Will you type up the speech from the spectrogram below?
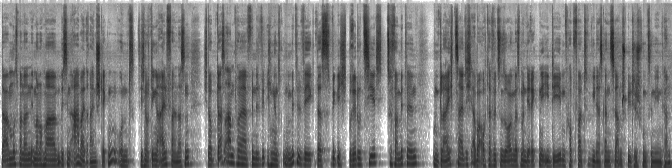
da muss man dann immer noch mal ein bisschen Arbeit reinstecken und sich noch Dinge einfallen lassen. Ich glaube, das Abenteuer findet wirklich einen ganz guten Mittelweg, das wirklich reduziert zu vermitteln und gleichzeitig aber auch dafür zu sorgen, dass man direkt eine Idee im Kopf hat, wie das Ganze am Spieltisch funktionieren kann.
